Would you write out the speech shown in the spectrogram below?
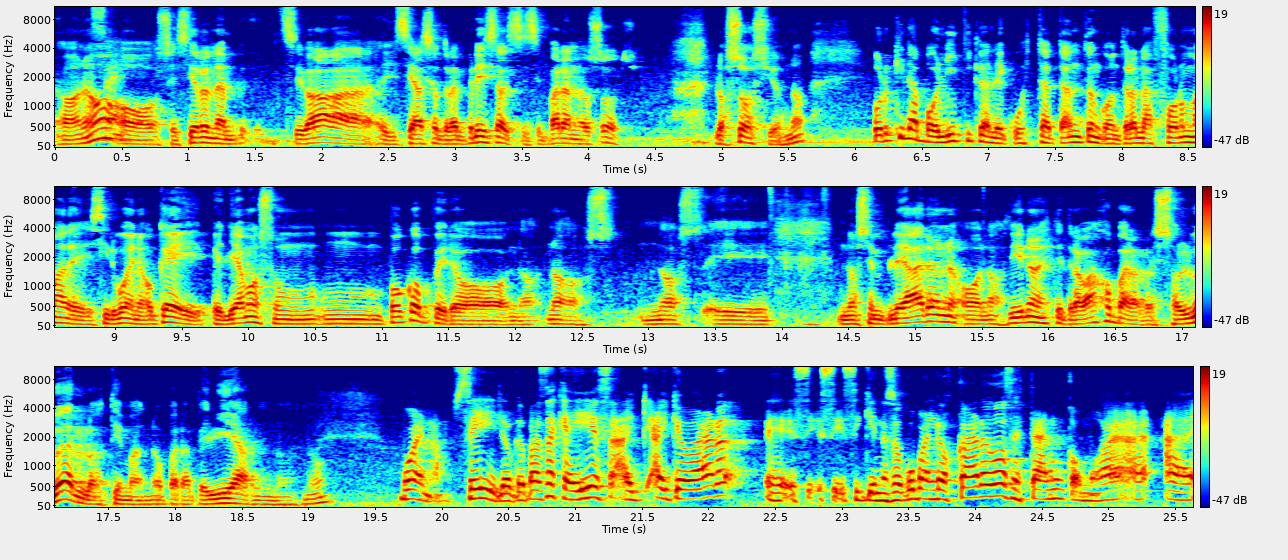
¿o no? Sí. O se cierra la, se va y se hace otra empresa, se separan los socios, los socios, ¿no? ¿Por qué la política le cuesta tanto encontrar la forma de decir, bueno, ok, peleamos un, poco, pero no- nos, nos, eh, nos emplearon o nos dieron este trabajo para resolver los temas, no para pelearnos, ¿no? Bueno, sí, lo que pasa es que ahí es, hay, hay que ver eh, si, si- si quienes ocupan los cargos están como a- a-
